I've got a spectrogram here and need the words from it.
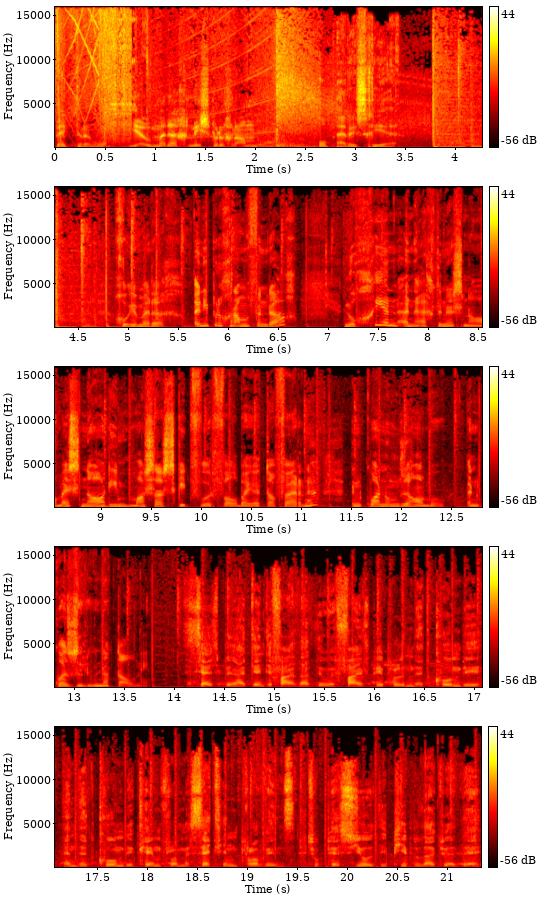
Spectrum, jou middagnuusprogram op RSG. Goeiemiddag. In die program vandag nog geen inhegtenisnames na die massaskietvoorval by 'n taverne in KwaNomzamo in KwaZulu-Natal nie. It has been identified that there were five people in that Kumbi, and that Kumbi came from a certain province to pursue the people that were there.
